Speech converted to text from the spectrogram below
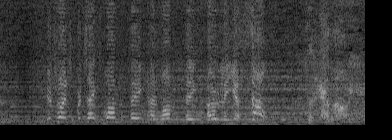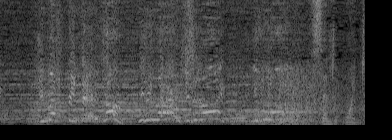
though. You're trying to protect one thing and one thing only, yourself! The hell are you? You must be dead! No! He's alive! He's alive! Centre Point,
